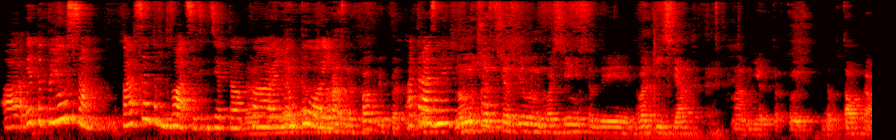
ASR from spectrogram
а это плюсом процентов 20 где-то да, к любой. От разных фабрик. От разных. Но мы часто сейчас делаем 2,70 двери, 2,50 на объектах, то есть до потолка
